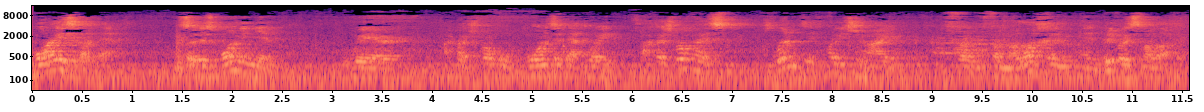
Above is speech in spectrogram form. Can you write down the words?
Why is it like that? So there's one Indian where Akash wants it that way. Akash has plenty of Kodesh from, from Malachim and Bibris Malachim.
